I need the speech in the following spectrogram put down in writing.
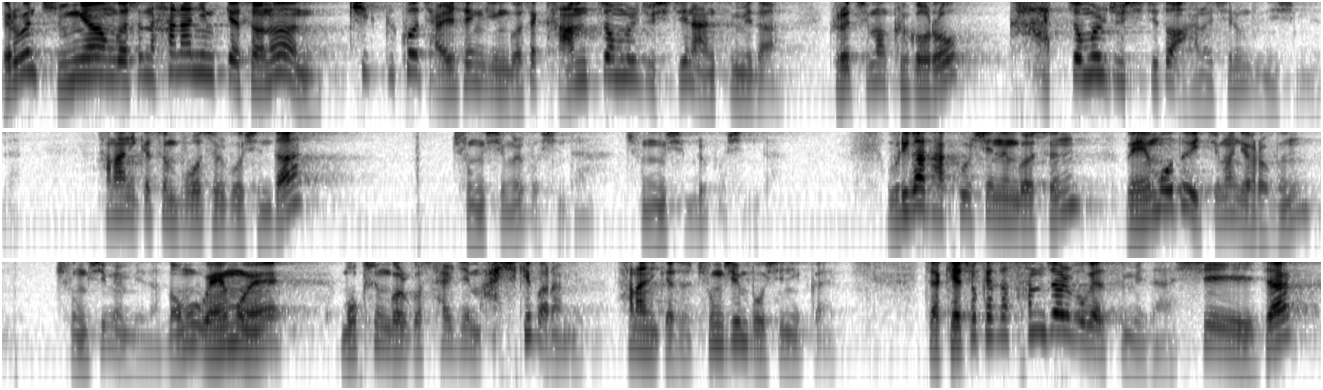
여러분 중요한 것은 하나님께서는 키 크고 잘생긴 것에 감점을 주시진 않습니다. 그렇지만 그거로 가점을 주시지도 않으시는 분이십니다. 하나님께서 무엇을 보신다? 중심을 보신다. 중심을 보신다. 우리가 가꿀 수 있는 것은 외모도 있지만 여러분 중심입니다. 너무 외모에 목숨 걸고 살지 마시기 바랍니다. 하나님께서 중심 보시니까요. 자, 계속해서 3절 보겠습니다. 시작.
